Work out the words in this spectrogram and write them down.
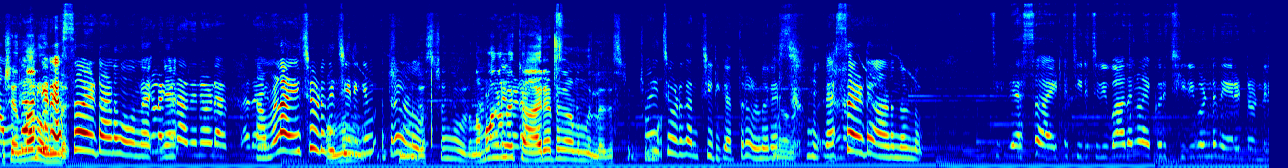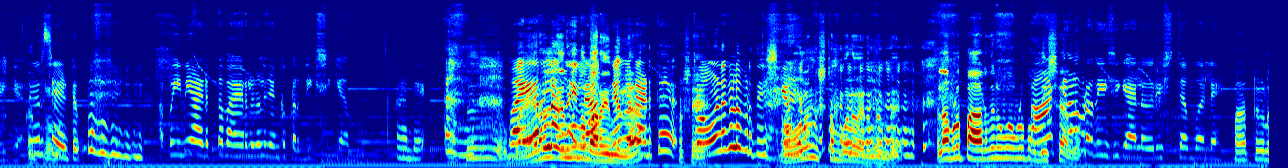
പക്ഷെ എന്നാലും രസമായിട്ടാണ് തോന്നുന്നത്. നമ്മൾ അയച്ചു കൊടുക്കുക അത്രേ ഉള്ളൂ. ജസ്റ്റ് അങ്ങ് വിടും. നമ്മളങ്ങനെ കാര്യമായിട്ട് കാണുന്നില്ല. ജസ്റ്റ് അയച്ചു കൊടുക്കാൻ ചിരിക്കും അത്രേ ഉള്ളൂ. രസമായിട്ട് കാണുന്നുള്ളൂ. രസമായിട്ട് ചിരിച്ച് വിവാദങ്ങളൊക്കെ ഒരു ചിരി കൊണ്ട് നേരിട്ടുകൊണ്ടിരിക്കുക തീർച്ചയായിട്ടും. അപ്പൊ ഇനി അടുത്ത വൈറലുകൾ ഞങ്ങൾക്ക് പ്രതീക്ഷിക്കാമോ? അതെ. അടുത്ത ട്രോളുകൾ പ്രതീക്ഷിക്കാം ഇഷ്ടം പോലെ വരുന്നുണ്ട്. അല്ല നമ്മൾ പാടുന്നതിന് മുമ്പ് നമ്മൾ പ്രതീക്ഷയാണ്? പ്രതീക്ഷിക്കാലോ? ഒരു ഇഷ്ടം പോലെ. പാട്ടുകൾ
